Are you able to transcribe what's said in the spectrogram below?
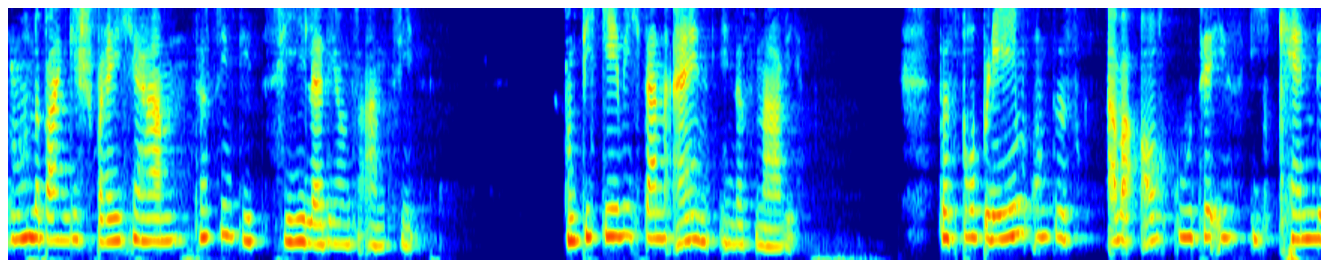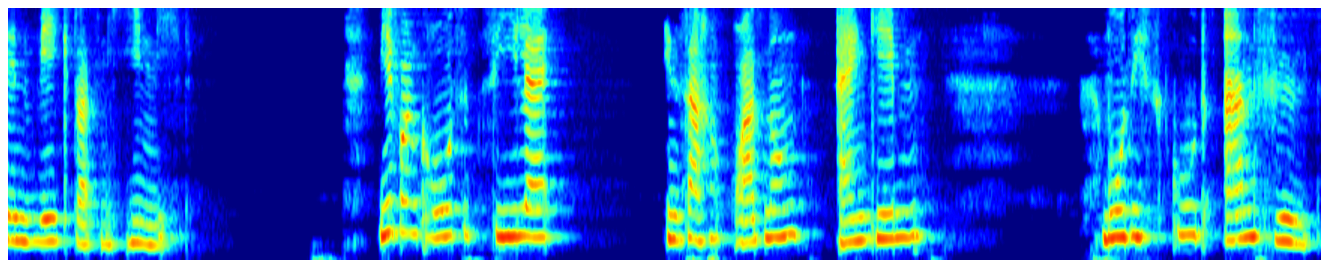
wunderbaren Gespräche haben, das sind die Ziele, die uns anziehen. Und die gebe ich dann ein in das Navi. Das Problem und das aber auch Gute ist, ich kenne den Weg dort nicht, hin nicht. Wir wollen große Ziele in Sachen Ordnung eingeben, wo sich's gut anfühlt,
